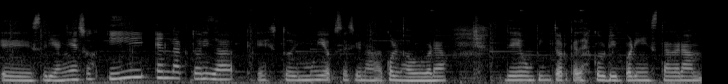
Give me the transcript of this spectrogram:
eh, serían esos. Y en la actualidad estoy muy obsesionada con la obra de un pintor que descubrí por Instagram.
